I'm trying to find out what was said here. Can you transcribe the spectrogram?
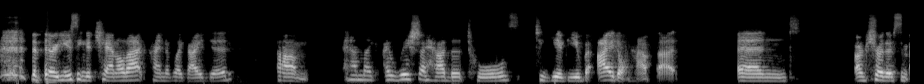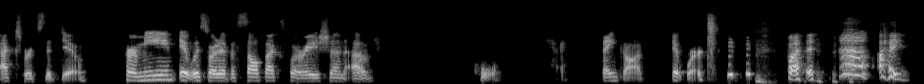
that they're using to channel that kind of like i did. Um, and I'm like, I wish I had the tools to give you, but I don't have that. And I'm sure there's some experts that do. for me, it was sort of a self exploration of cool. Okay, thank God it worked, but I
